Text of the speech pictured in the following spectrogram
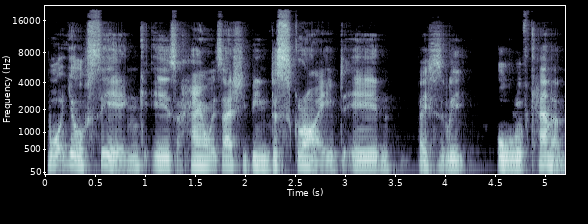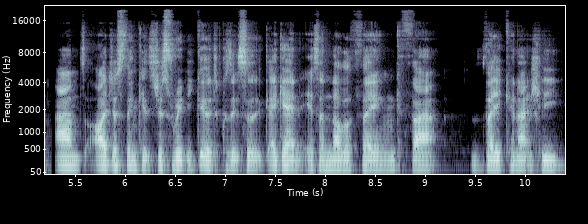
What you're seeing is how it's actually been described in basically all of canon. And I just think it's just really good because it's a, again, it's another thing that they can actually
